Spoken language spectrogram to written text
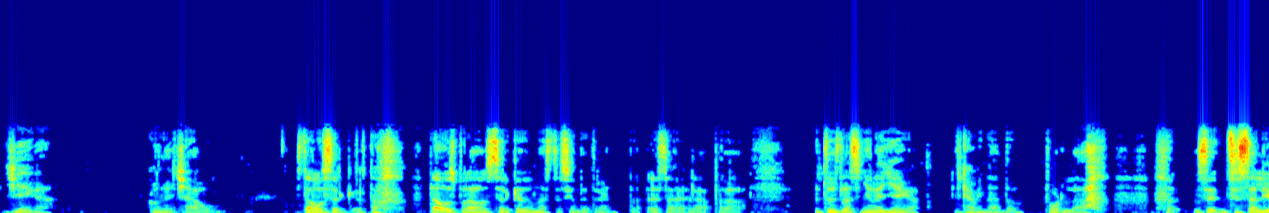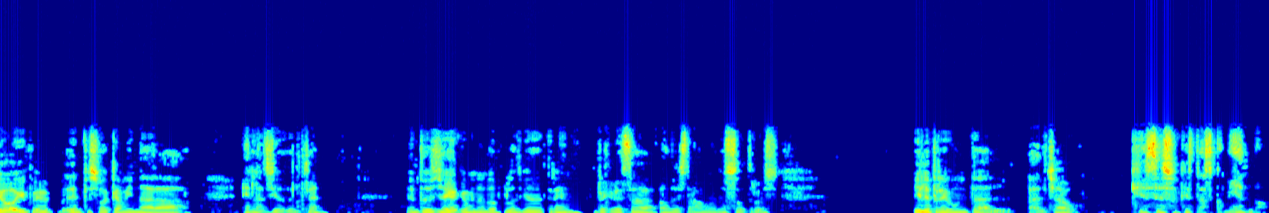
llega con el chavo. Estamos, parados cerca de una estación de tren. Esa era la parada. Entonces la señora llega caminando por la... se, salió y empezó a caminar en las vías del tren. Entonces llega caminando por las vías del tren, regresa a donde estábamos nosotros y le pregunta al, chavo, ¿qué es eso que estás comiendo?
